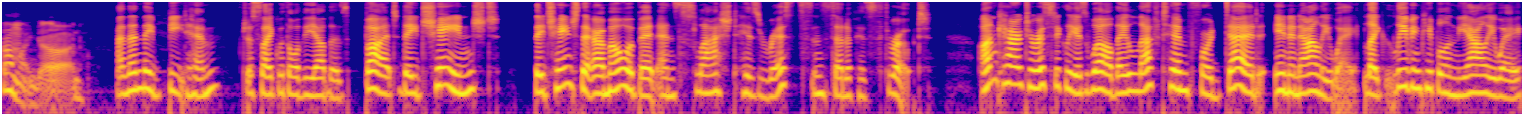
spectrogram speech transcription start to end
Oh my god. and then they beat him just like with all the others but they changed they changed their mo a bit and slashed his wrists instead of his throat uncharacteristically as well they left him for dead in an alleyway. Like leaving people in the alleyway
